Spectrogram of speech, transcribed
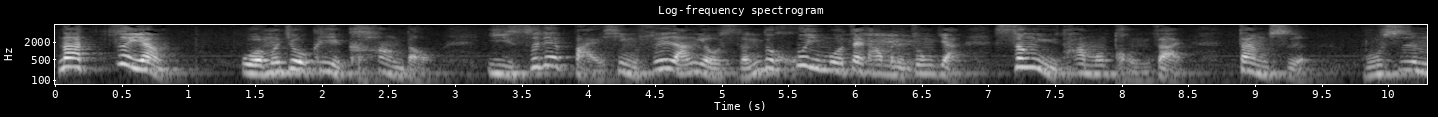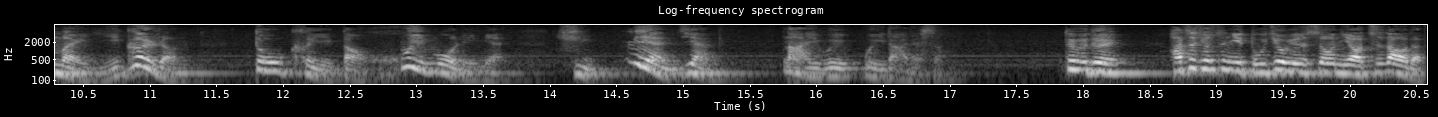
那这样，我们就可以看到，以色列百姓虽然有神的会幕在他们的中间，生与他们同在，但是不是每一个人。都可以到会幕里面去面见那一位伟大的神，对不对？好，这就是你读旧约的时候你要知道的，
